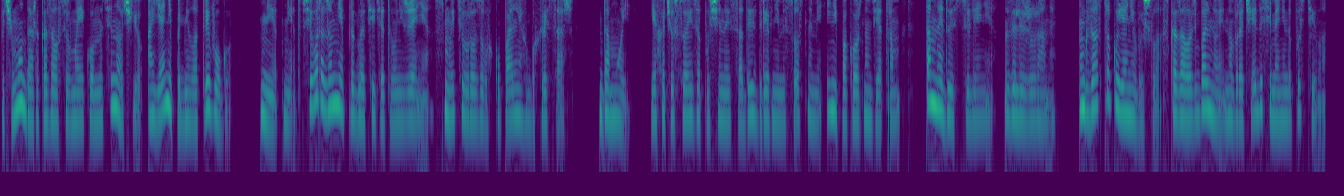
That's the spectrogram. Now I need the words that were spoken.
Почему Дар оказался в моей комнате ночью, а я не подняла тревогу? Нет, нет, всего разумнее проглотить это унижение, смыть в розовых купальнях бахрисаж. Домой. Я хочу в свои запущенные сады с древними соснами и непокорным ветром. Там найду исцеление, залежу раны. К завтраку я не вышла, сказалась больной, но врачей до себя не допустила.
